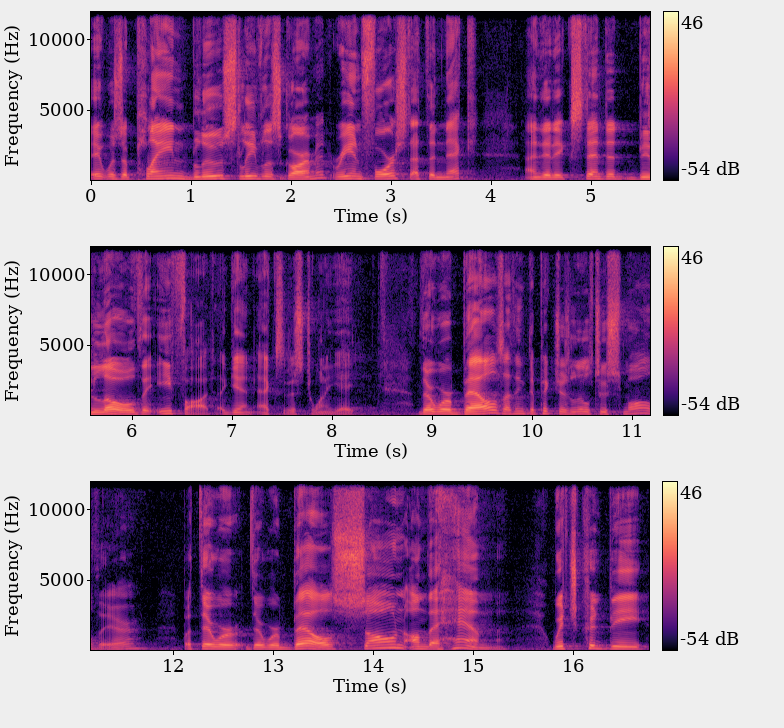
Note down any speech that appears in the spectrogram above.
it was a plain blue sleeveless garment, reinforced at the neck, and it extended below the ephod, again, Exodus 28. There were bells, I think the picture's a little too small there, but there were, there were bells sewn on the hem, which could be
